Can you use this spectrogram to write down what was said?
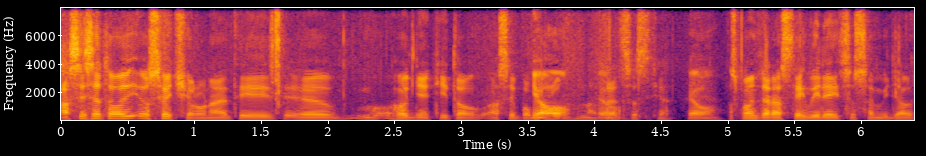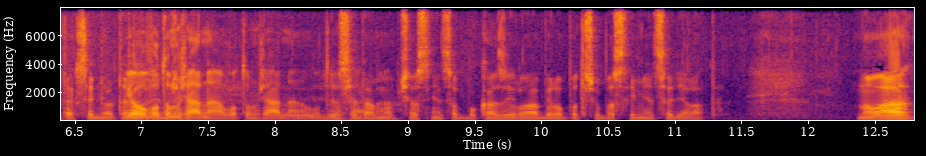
asi se to i osvědčilo, ne? Ty, ty, eh, hodně ti to asi pomohlo jo, na té jo, cestě. Jo. Aspoň teda z těch videí, co jsem viděl, tak jsem měl ten... Jo, o tom žádná, o tom žádná. O tom že se tam občas něco pokazilo a bylo potřeba s tím něco dělat. No a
